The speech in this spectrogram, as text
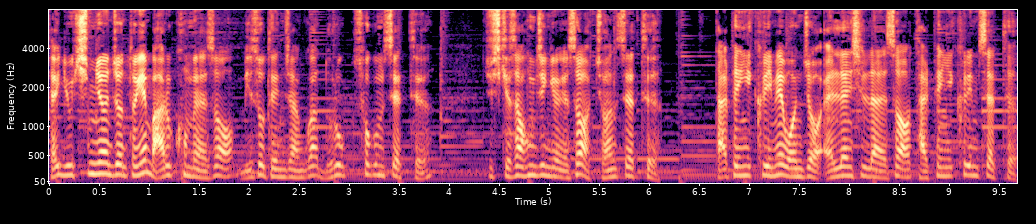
160년 전통의 마르코메에서 미소 된장과 누룩 소금 세트, 주식회사 홍진경에서 전 세트, 달팽이 크림의 원조 엘렌실라에서 달팽이 크림 세트,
